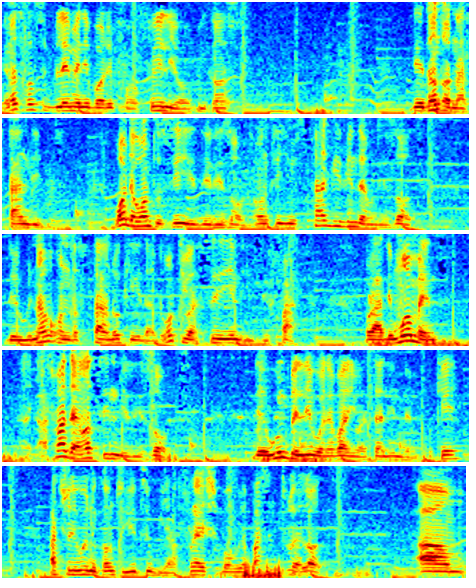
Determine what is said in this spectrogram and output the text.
you're not supposed to blame anybody for failure because they don't understand it. What they want to see is the result. Until you start giving them result, they will now understand okay that what you are saying is the fact. But at the moment, as far as they are not seeing the result, they won't believe whatever you are telling them. Okay? Actually, when you come to YouTube, we are fresh, but we are passing through a lot. Um,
